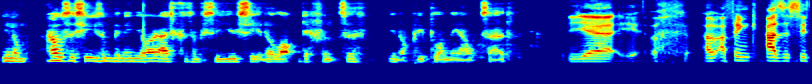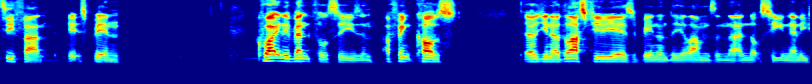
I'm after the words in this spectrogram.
You know, how's the season been in your eyes? Because obviously you see it a lot different to, you know, people on the outside. Yeah, I think as a City fan, it's been quite an eventful season. I think because uh, you know the last few years have been under your lambs and that, and not seeing any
